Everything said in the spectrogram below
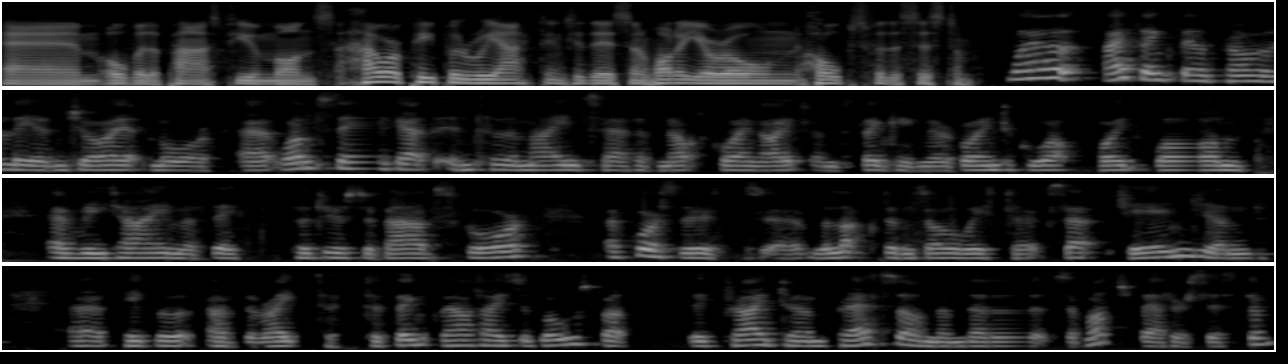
um, over the past few months. How are people reacting to this, and what are your own hopes for the system? Well, I think they'll probably enjoy it more uh, once they get into the mindset of not going out and thinking they're going to go up point one every time if they produce a bad score of course, there's uh, reluctance always to accept change, and uh, people have the right to, to think that, I suppose. But we've tried to impress on them that it's a much better system.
